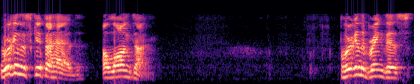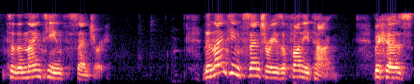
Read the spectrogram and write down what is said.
we're going to skip ahead a long time. We're going to bring this to the 19th century. The 19th century is a funny time because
